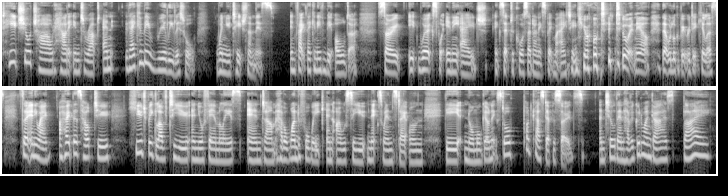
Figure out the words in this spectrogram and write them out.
Teach your child how to interrupt and they can be really little when you teach them this. In fact, they can even be older. So it works for any age, except, of course, I don't expect my 18 year old to do it now. That would look a bit ridiculous. So, anyway, I hope that's helped you. Huge big love to you and your families, and um, have a wonderful week. And I will see you next Wednesday on the Normal Girl Next Door podcast episodes. Until then, have a good one, guys. Bye.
